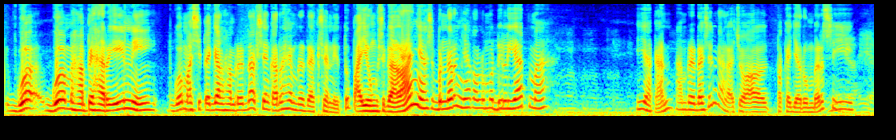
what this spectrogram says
gua gua sampai hari ini gua masih pegang ham reduction karena ham reduction itu payung segalanya sebenarnya kalau mau dilihat mah iya kan ham reduction kan nggak soal pakai jarum bersih Iya, iya, iya.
